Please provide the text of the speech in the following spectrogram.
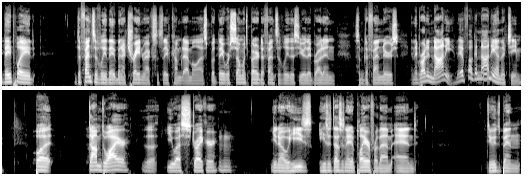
they played defensively, they've been a train wreck since they've come to MLS, but they were so much better defensively this year. They brought in some defenders and they brought in Nani. They have fucking Nani on their team. But Dom Dwyer, the US striker, Mm-hmm. You know, he's he's a designated player for them and dude's been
